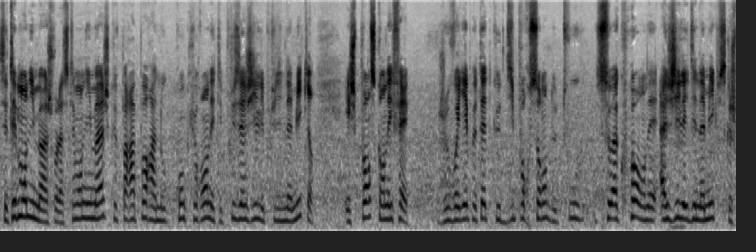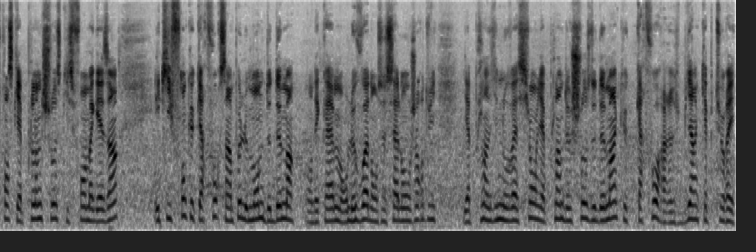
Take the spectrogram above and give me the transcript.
C'était mon image, voilà, c'était mon image que par rapport à nos concurrents, on était plus agile et plus dynamique. Et je pense qu'en effet, je voyais peut-être que 10% de tout ce à quoi on est agile et dynamique, parce que je pense qu'il y a plein de choses qui se font en magasin et qui font que Carrefour, c'est un peu le monde de demain. On est quand même, on le voit dans ce salon aujourd'hui. Il y a plein d'innovations, il y a plein de choses de demain que Carrefour arrive bien à capturer.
